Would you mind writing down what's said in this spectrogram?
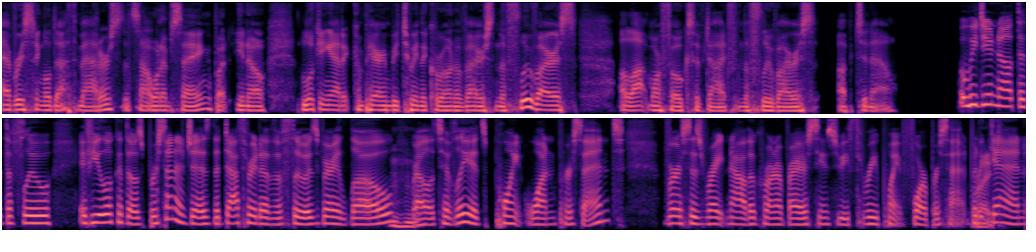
every single death matters. That's not what I'm saying. But, you know, looking at it, comparing between the coronavirus and the flu virus, a lot more folks have died from the flu virus up to now. But we do note that the flu, if you look at those percentages, the death rate of the flu is very low mm-hmm. relatively. It's 0.1% versus right now the coronavirus seems to be 3.4%. But right. again,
